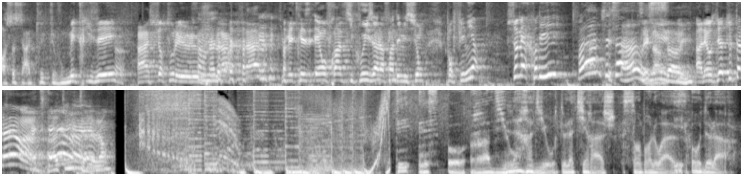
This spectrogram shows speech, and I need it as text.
Oh, ça, c'est un truc que vous maîtrisez. Hein, surtout les. Ça, on adore. Hein, tu maîtrises. Et on fera un petit quiz à la fin d'émission pour finir ce mercredi. Voilà, c'est C'est ça. ça, oui. C'est ça, oui. Allez, on se dit à tout à l'heure. À tout À l'heure. Radio, la radio de la tirage sambre-loise et au-delà.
